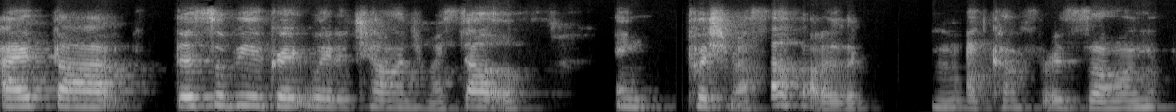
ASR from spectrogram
I thought this would be a great way to challenge myself and push myself out of the, my comfort zone.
